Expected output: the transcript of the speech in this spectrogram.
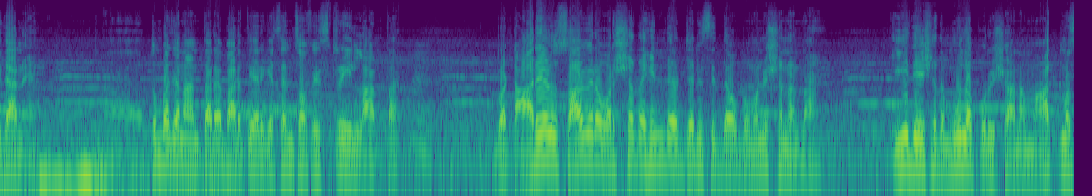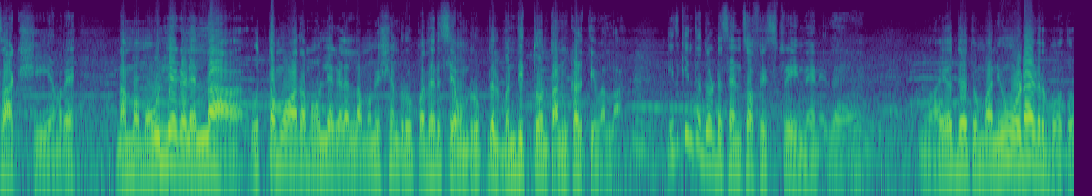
ಇದ್ದಾನೆ. ತುಂಬ ಜನ ಅಂತಾರೆ, ಭಾರತೀಯರಿಗೆ ಸೆನ್ಸ್ ಆಫ್ ಹಿಸ್ಟ್ರಿ ಇಲ್ಲ ಅಂತ. ಬಟ್ ಆರೇಳು ಸಾವಿರ ವರ್ಷದ ಹಿಂದೆ ಜನಿಸಿದ್ದ ಒಬ್ಬ ಮನುಷ್ಯನನ್ನು, ಈ ದೇಶದ ಮೂಲ ಪುರುಷ, ನಮ್ಮ ಆತ್ಮಸಾಕ್ಷಿ, ಅಂದರೆ ನಮ್ಮ ಮೌಲ್ಯಗಳೆಲ್ಲ ಉತ್ತಮವಾದ ಮೌಲ್ಯಗಳೆಲ್ಲ ಮನುಷ್ಯನ ರೂಪ ಧರಿಸಿ ಅವನ ರೂಪದಲ್ಲಿ ಬಂದಿತ್ತು ಅಂತ ಅನ್ಕೊಳ್ತೀವಲ್ಲ? ಇದಕ್ಕಿಂತ ದೊಡ್ಡ ಸೆನ್ಸ್ ಆಫ್ ಹಿಸ್ಟ್ರಿ ಇನ್ನೇನಿದೆ? ನೀವು ಅಯೋಧ್ಯೆ ತುಂಬ ನೀವು ಓಡಾಡಿರ್ಬೋದು.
